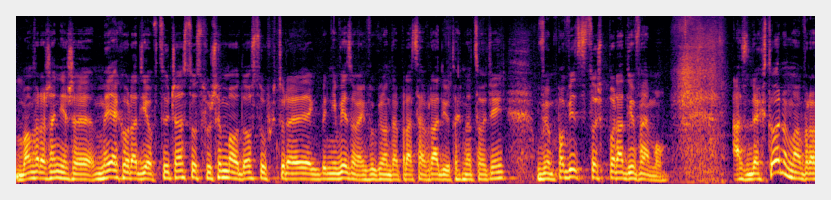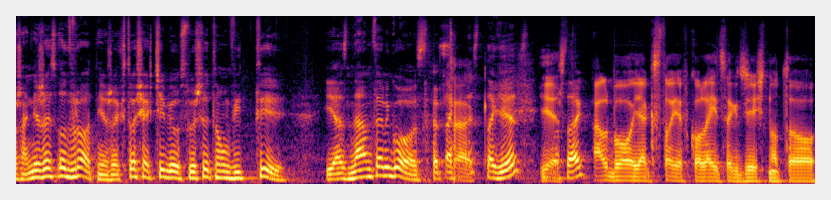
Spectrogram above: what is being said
Mam wrażenie, że my jako radiowcy często słyszymy od osób, które jakby nie wiedzą, jak wygląda praca w radiu tak na co dzień, mówią powiedz coś po radiowemu. A z lektorem mam wrażenie, że jest odwrotnie, że ktoś jak Ciebie usłyszy, to mówi ty, ja znam ten głos. Tak, Tak. jest? Tak jest? Jest. Tak? Albo jak stoję w kolejce gdzieś, no to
